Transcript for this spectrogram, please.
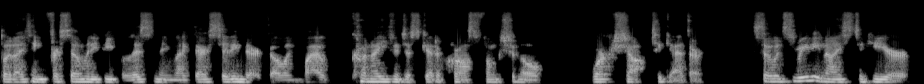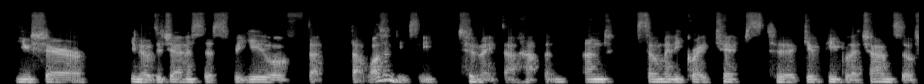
But I think for so many people listening, like they're sitting there going, wow, couldn't I even just get a cross functional workshop together? So it's really nice to hear you share, you know, the genesis for you of that, that wasn't easy to make that happen. And so many great tips to give people a chance of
